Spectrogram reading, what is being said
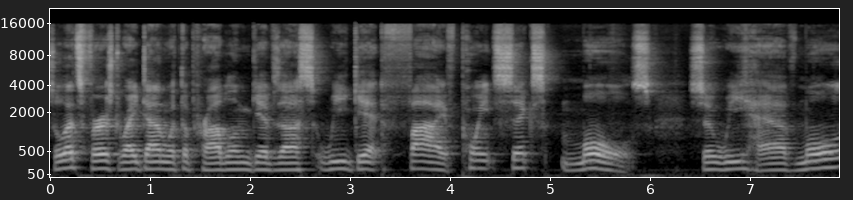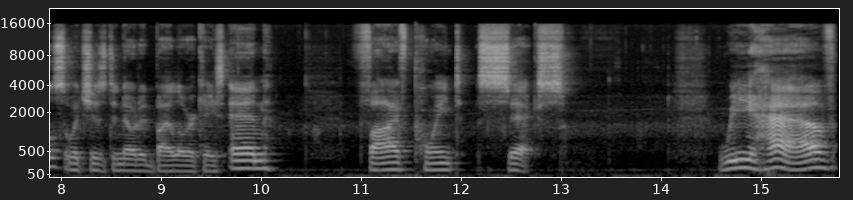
So let's first write down what the problem gives us. We get 5.6 moles. So we have moles, which is denoted by lowercase n, 5.6 we have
